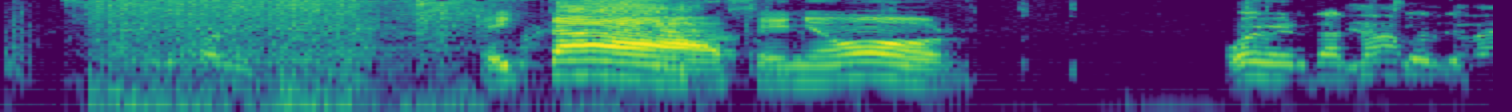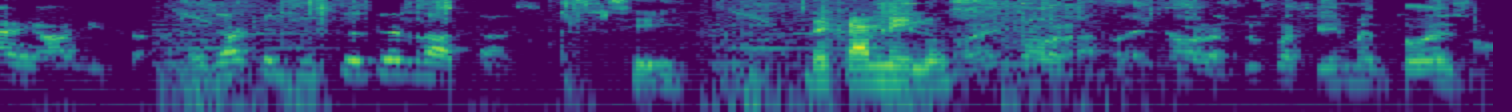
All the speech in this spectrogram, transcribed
¿Qué le parece? ¡Eita, señor! Oye, ¿verdad? El bicho es de... dejé bajita. O sea que el bicho es de ratas. Sí, de Camilos. No ignora, no ignora. Entonces, ¿para qué inventó eso?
